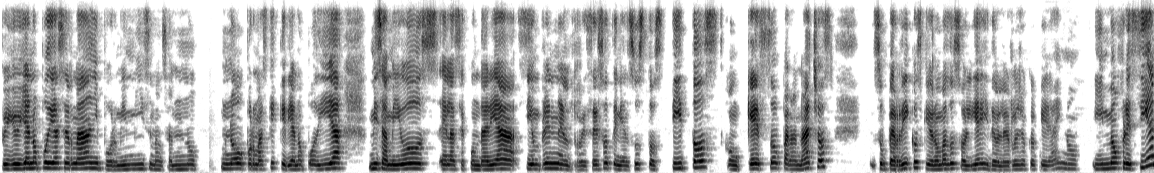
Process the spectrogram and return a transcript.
pero yo ya no podía hacer nada ni por mí misma, o sea, no no, por más que quería, no podía. Mis amigos en la secundaria siempre en el receso tenían sus tostitos con queso para nachos, súper ricos, que yo nomás los solía y de olerlos yo creo que, ay, no. Y me ofrecían,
